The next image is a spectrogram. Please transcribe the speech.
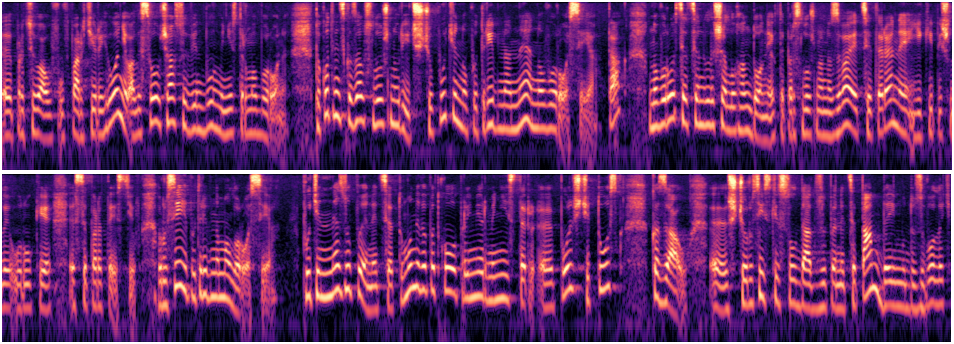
е, працював в партії регіонів, але свого часу він був міністром оборони. Так от він сказав слушну річ, що Путіну потрібна не Новоросія. Так, Новоросія це не лише Лугандон, як тепер слушно називають ці терени, які пішли у руки сепаратистів. Росії потрібна Малоросія. Путін не зупиниться, тому не випадково прем'єр-міністр е, Польщі Туск казав, е, що російський солдат зупиниться там, де йому дозволить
